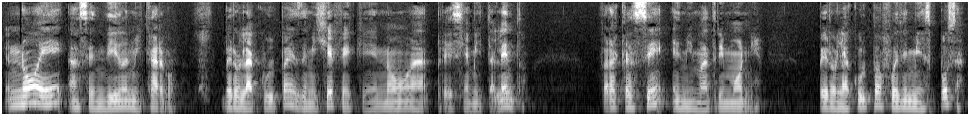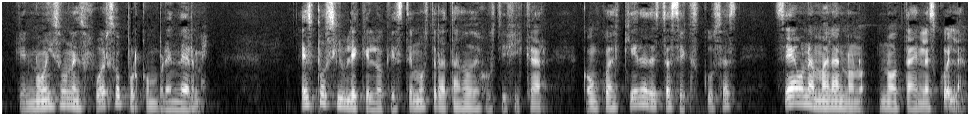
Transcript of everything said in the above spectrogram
No he ascendido en mi cargo, pero la culpa es de mi jefe que no aprecia mi talento. Fracasé en mi matrimonio, pero la culpa fue de mi esposa, que no hizo un esfuerzo por comprenderme. Es posible que lo que estemos tratando de justificar con cualquiera de estas excusas sea una mala nota en la escuela,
